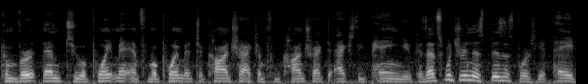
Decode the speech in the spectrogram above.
convert them to appointment and from appointment to contract and from contract to actually paying you because that's what you're in this business for to get paid.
